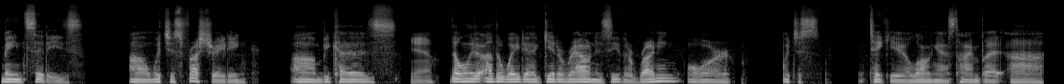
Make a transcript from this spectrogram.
main cities, um, which is frustrating um, because Yeah. the only other way to get around is either running or which is take you a long ass time but uh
